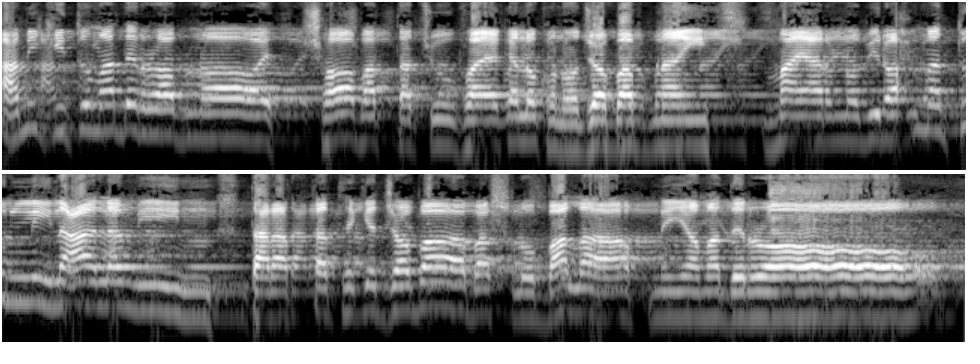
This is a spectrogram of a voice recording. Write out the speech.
আমি কি তোমাদের রব নয়? সব আত্মা চুপ হয়ে গেল, কোনো জবাব নাই। মায়ার নবী রহমাতুল্লিল আলামিন, তার আত্মা থেকে জবাব আসলো, বালা, আপনি আমাদের রব।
